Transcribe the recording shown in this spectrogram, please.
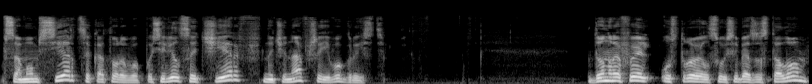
в самом сердце которого поселился червь, начинавший его грызть. Дон Рафаэль устроился у себя за столом,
